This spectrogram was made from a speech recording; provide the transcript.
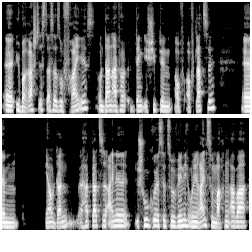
äh, überrascht ist, dass er so frei ist und dann einfach denkt, ich schieb den auf, auf Glatze. Ähm, ja, und dann hat Glatze eine Schuhgröße zu wenig, um ihn reinzumachen, aber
